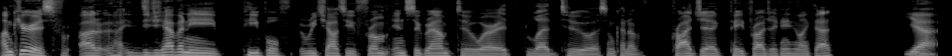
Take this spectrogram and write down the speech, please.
I'm curious. Uh, did you have any people reach out to you from Instagram to where it led to uh, some kind of project, paid project, anything like that? Yeah,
